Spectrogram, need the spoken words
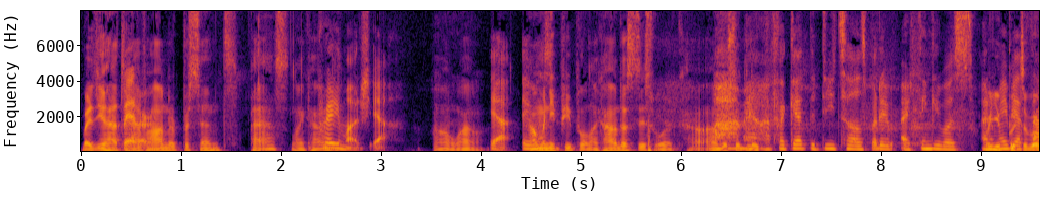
But you had to have hundred percent pass. Like how? pretty much, yeah. oh wow. Yeah, How was- many people? Like how does this work? How, how does Oh, it man, look? I forget the details, but it, I think it was know, maybe a put them away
